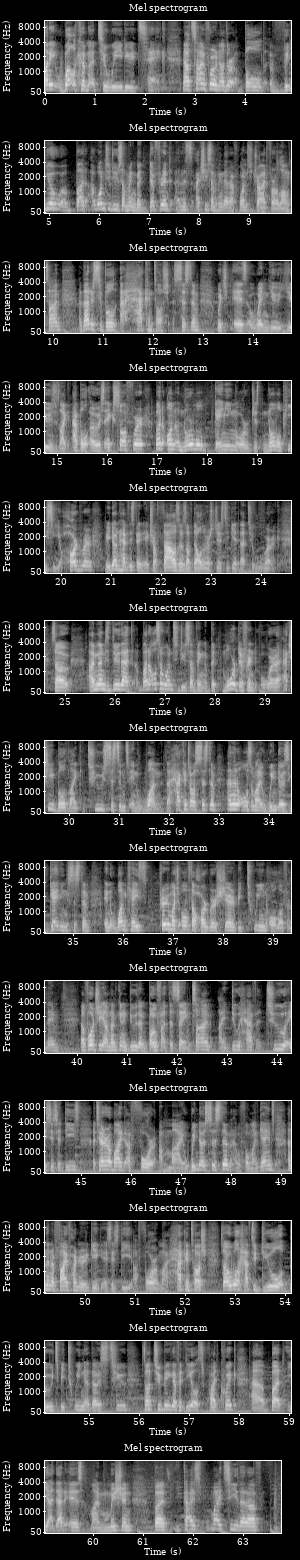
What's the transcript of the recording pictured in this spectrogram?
everybody, welcome to We Do Tech. Now it's time for another bold video, but I want to do something a bit different and it's actually something that I've wanted to try for a long time and that is to build a Hackintosh system which is when you use like Apple OS X software but on a normal gaming or just normal PC hardware where you don't have to spend extra thousands of dollars just to get that to work. So I'm going to do that, but I also want to do something a bit more different where I actually build like two systems in one, the Hackintosh system and then also my Windows gaming system in one case, pretty much all of the hardware shared between all of them. Unfortunately, I'm not going to do them both at the same time. I do have two SSDs, a terabyte for my Windows system uh, for my games, and then a 500 gig SSD for my Hackintosh. So I will have to dual boot between those two. It's not too big of a deal, it's quite quick, uh, but yeah, that is my mission. But you guys might see that I've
